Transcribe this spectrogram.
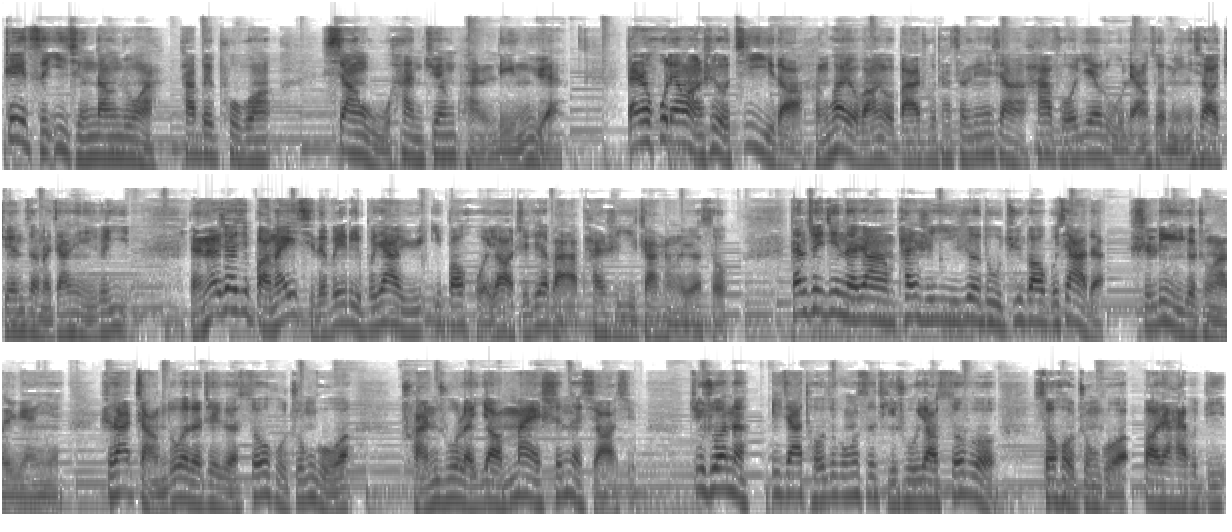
这次疫情当中啊，他被曝光向武汉捐款零元，但是互联网是有记忆的，很快有网友扒出他曾经向哈佛、耶鲁两所名校捐赠了将近一个亿。两条消息绑在一起的威力不亚于一包火药，直接把潘石屹炸上了热搜。但最近呢，让潘石屹热度居高不下的是另一个重要的原因，是他掌舵的这个 SOHO 中国传出了要卖身的消息。据说呢，一家投资公司提出要收购 SOHO 中国，报价还不低。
